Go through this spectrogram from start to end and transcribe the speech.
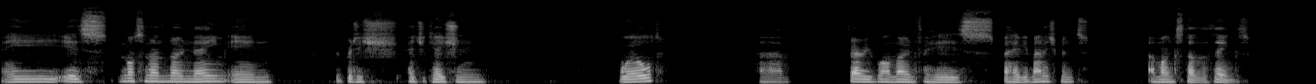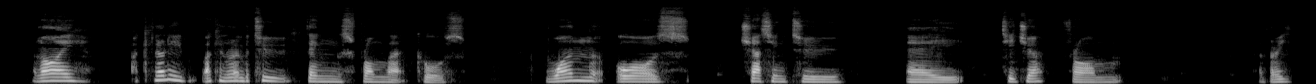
He is not an unknown name in the British education world. Uh, very well known for his behaviour management, amongst other things. And I, I can only I can remember two things from that course. One was chatting to a teacher from a very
